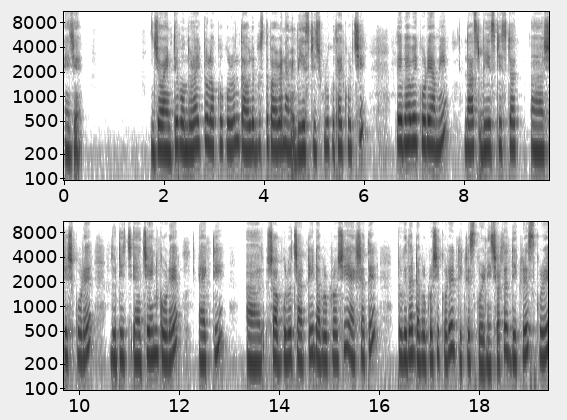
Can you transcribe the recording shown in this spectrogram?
এই যে জয়েন্টে বন্ধুরা একটু লক্ষ্য করুন, তাহলে বুঝতে পারবেন আমি ভি স্টিচগুলো কোথায় করছি। তো এভাবে করে আমি লাস্ট ভি স্টিচটা শেষ করে দুটি চেইন করে একটি সবগুলো চারটি ডাবল ক্রোশি একসাথে টুগেদার ডাবল ক্রোশি করে ডিক্রেস করে নিচ্ছি অর্থাৎ ডিক্রেস করে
